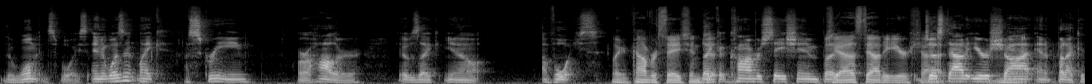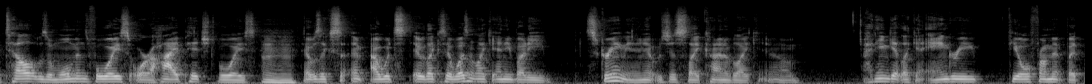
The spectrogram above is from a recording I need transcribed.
the woman's voice, and it wasn't like a scream or a holler. It was like you know, a voice, like a conversation, like a conversation, but just out of earshot, just out of earshot, and but I could tell it was a woman's voice or a high pitched voice. Mhm. It was like I would it, like I said, it wasn't like anybody screaming. It was just like kind of like you know, I didn't get like an angry feel from it, but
